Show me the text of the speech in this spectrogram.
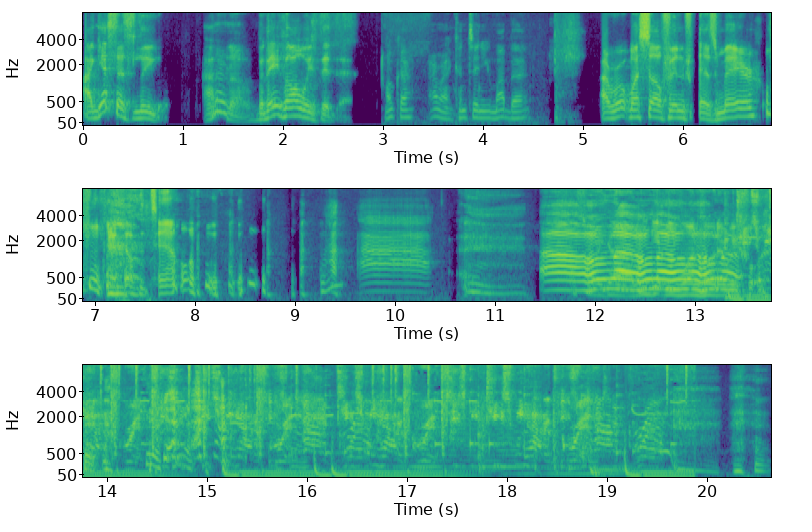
I guess that's legal. I don't know, but they've always did that. Okay. All right. Continue. My bad. I wrote myself in as mayor of the town. Oh, hold God, on, hold let on, hold get on, hold one on. Teach me how to grip. Teach me how to grip. Teach me, teach me how to grip.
